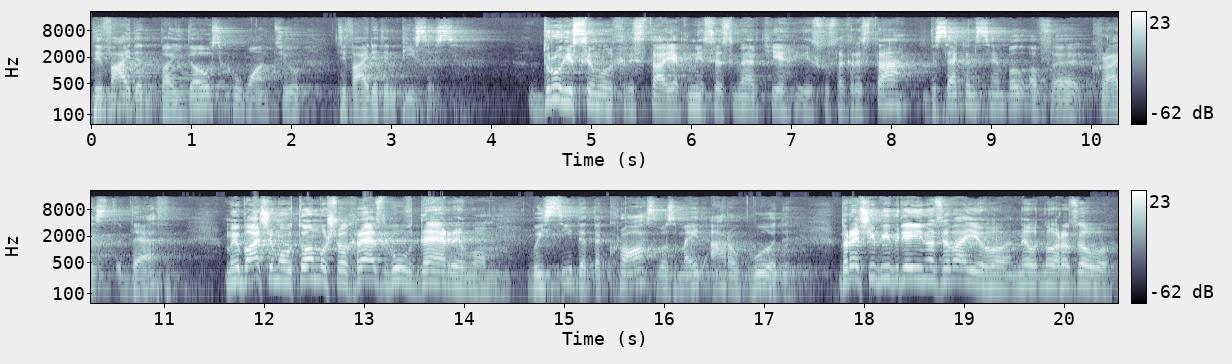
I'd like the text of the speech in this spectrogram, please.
divided by those who want to divide it in pieces. Другий символ Христа як місце смерті Ісуса Христа. The second symbol of uh, Christ's death, Ми бачимо в тому, що хрест був деревом. we see that the cross was made out of wood. До речі, Біблія і називає його неодноразово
